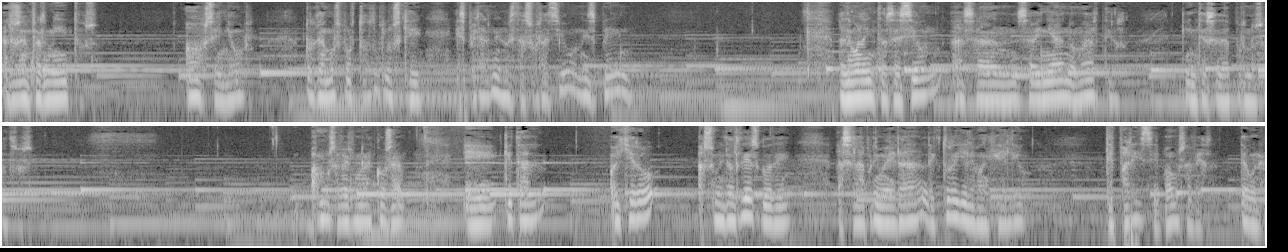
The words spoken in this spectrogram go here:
a los enfermitos. Oh Señor, Rogamos por todos los que esperan en nuestras oraciones. Ven. Pedimos la intercesión a San Sabiniano, mártir, que interceda por nosotros. Vamos a ver una cosa. Eh, ¿Qué tal? Hoy quiero asumir el riesgo de hacer la primera lectura y el Evangelio. ¿Te parece? Vamos a ver, de una.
